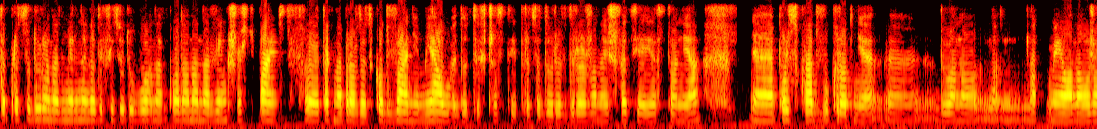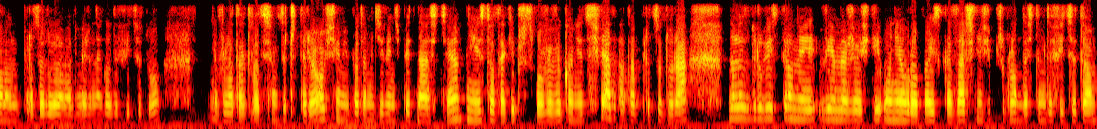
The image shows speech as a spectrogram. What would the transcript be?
Ta procedura nadmiernego deficytu była nakładana na większość państw, e, tak naprawdę tylko dwa nie miały dotychczas tej procedury wdrożonej, Szwecja i Estonia. E, Polska dwukrotnie była no, miała nałożoną procedurę nadmiernego deficytu w latach 2004-2008 i potem 2015. Nie jest to taki przysłowiowy koniec świata ta procedura, no ale z drugiej strony wiemy, że jeśli Unia Europejska zacznie się przyglądać tym deficytom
